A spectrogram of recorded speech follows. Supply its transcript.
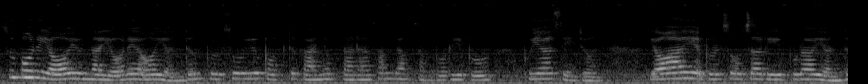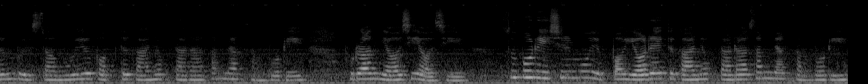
수보리 어유나 열애 어 연등불 소유 법 득 안욕따라 삼맥삼보리 부 부야세존. 여아의 불소설이 불어 연등불서 무유 법 득 안욕따라 삼맥삼보리 불언 여시여시 수보리 실무유법 열애득 안욕따라 삼맥삼보리.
